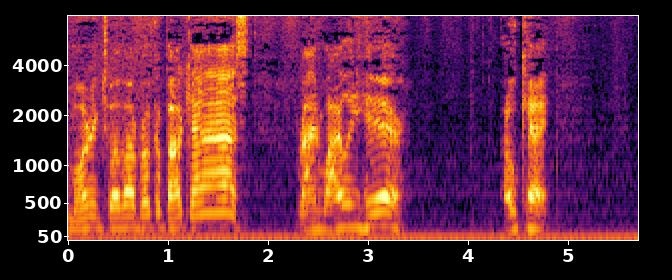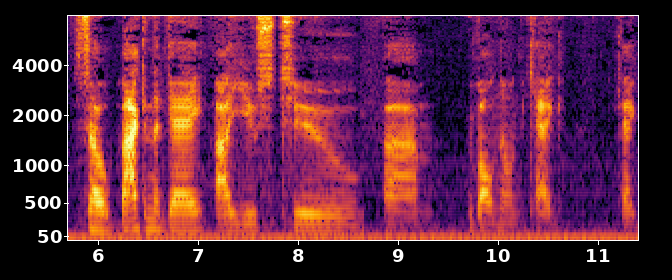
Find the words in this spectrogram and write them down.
morning, 12 Hour Broker Podcast. Ryan Wiley here. Okay. So, back in the day, I used to, um, we've all known the Keg, Keg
